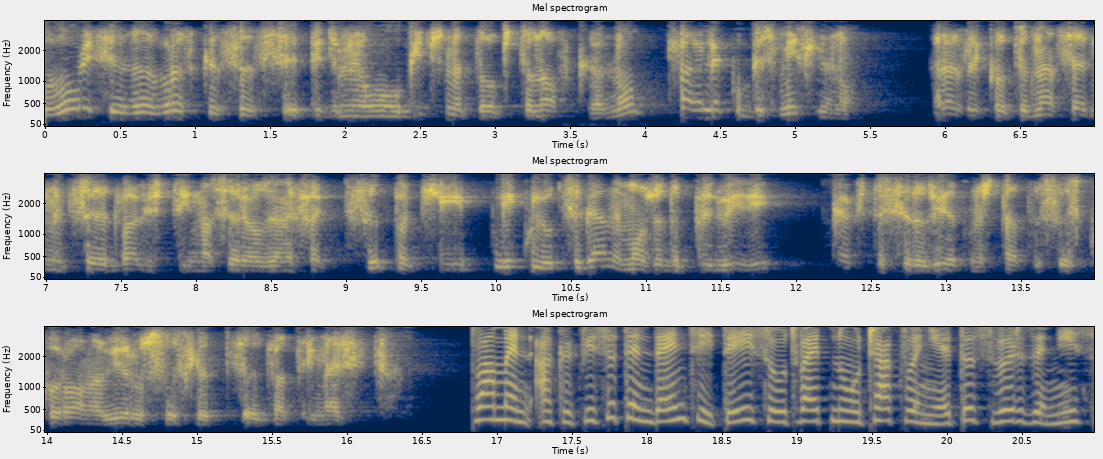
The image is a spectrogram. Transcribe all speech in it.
Говори се за връзка с епидемиологичната обстановка, но това е леко безсмислено разлика от една седмица едва ли ще има сериозен ефект. Пък и никой от сега не може да предвиди как ще се развият нещата с коронавируса след 2-3 месеца. Пламен, а какви са тенденциите и съответно очакванията, свързани с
